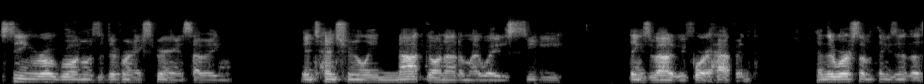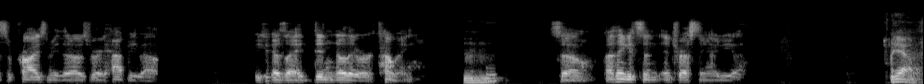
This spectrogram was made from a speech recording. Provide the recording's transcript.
seeing Rogue One was a different experience, having intentionally not gone out of my way to see things about it before it happened. And there were some things in it that surprised me that I was very happy about because I didn't know they were coming. Mhm. So I think it's an interesting idea. Yeah.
